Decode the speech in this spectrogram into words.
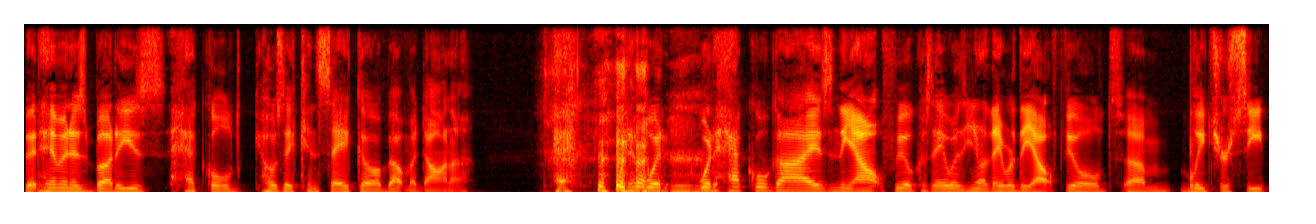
that him and his buddies heckled Jose Canseco about Madonna. would, would would heckle guys in the outfield because they was you know they were the outfield um, bleacher seat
